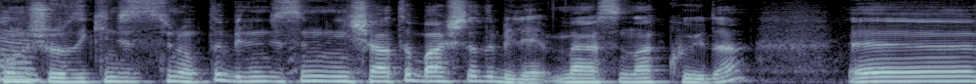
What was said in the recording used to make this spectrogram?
konuşuyoruz. Evet. İkincisi Sinop'ta birincisinin inşaatı başladı bile Mersin Akkuyu'da. Ee,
